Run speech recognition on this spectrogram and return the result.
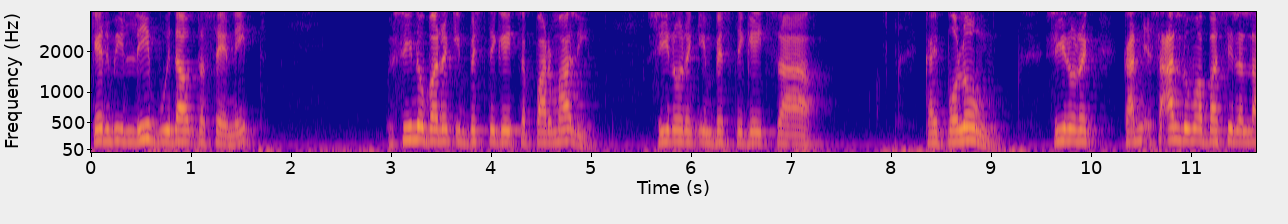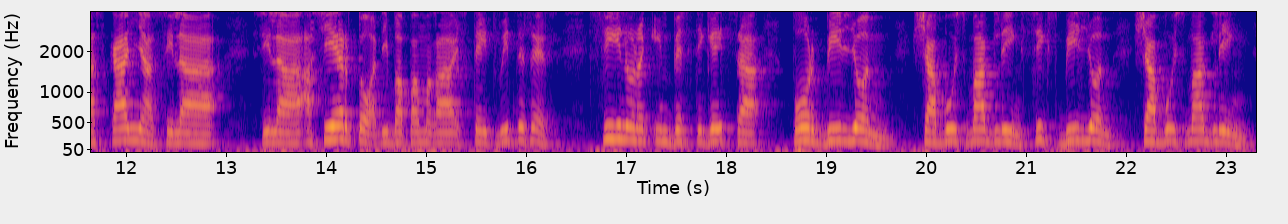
can we live without the Senate sino ba nag-investigate sa Parmali sino nag-investigate sa kay Polong? Sino nag kan, saan lumabas sila Las Cañas sila sila Asierto at iba pang mga state witnesses? Sino nag-investigate sa 4 billion shabu smuggling 6 billion shabu smuggling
